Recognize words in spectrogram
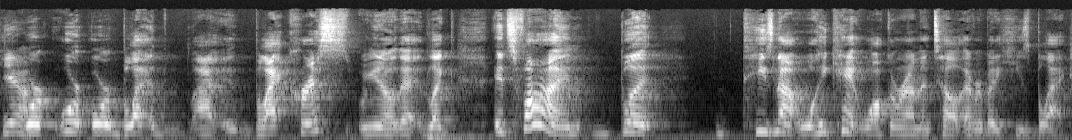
Yeah. Or or or black uh, black Chris, you know that like it's fine, but he's not well he can't walk around and tell everybody he's black.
